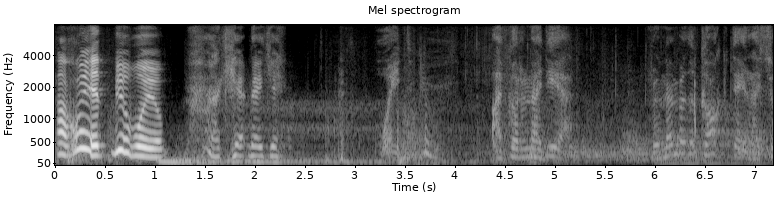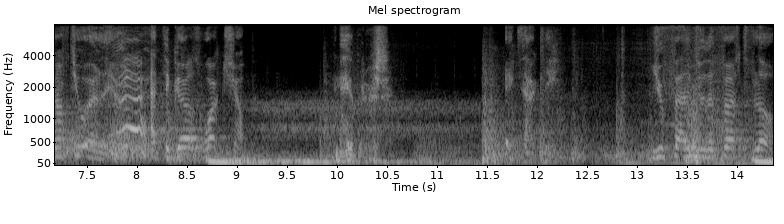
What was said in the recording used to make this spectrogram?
Ha koy etmiyor boyum. I can't make it. Wait. I've got an idea. Remember the cocktail I served you earlier at the girls' workshop? Inhibitors. Exactly. You fell to the first floor.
